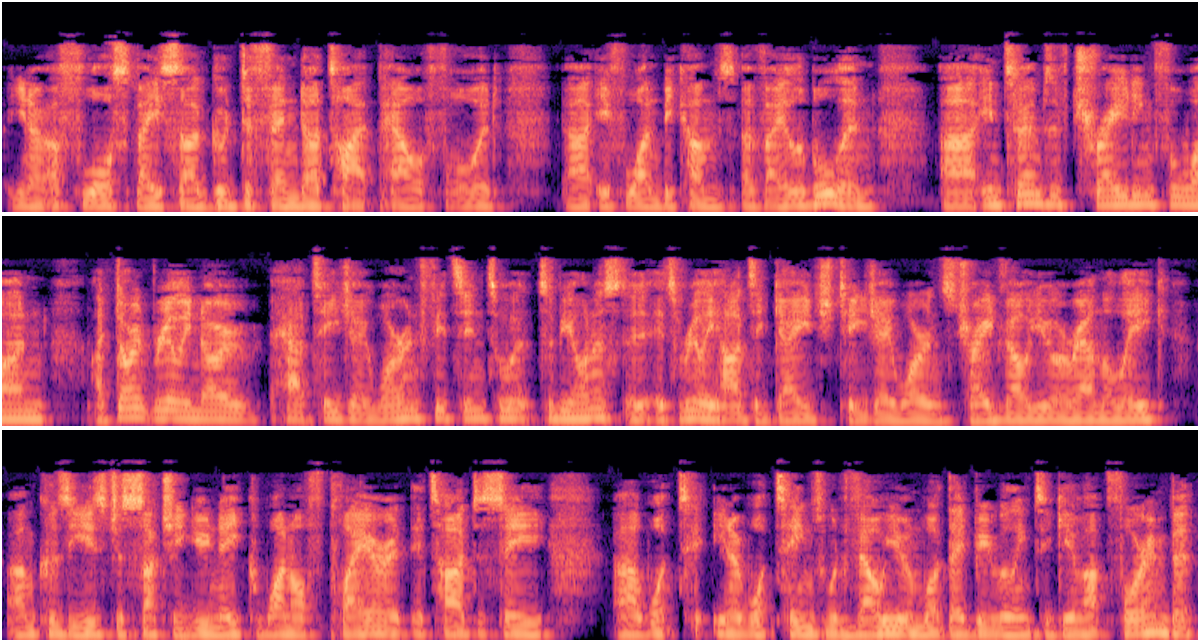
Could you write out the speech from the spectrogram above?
you know, a floor spacer, good defender type power forward, uh, if one becomes available. And, uh, in terms of trading for one, I don't really know how TJ Warren fits into it, to be honest. It's really hard to gauge TJ Warren's trade value around the league, um, cause he is just such a unique one-off player. It, it's hard to see, uh, what, t- you know, what teams would value and what they'd be willing to give up for him. But,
